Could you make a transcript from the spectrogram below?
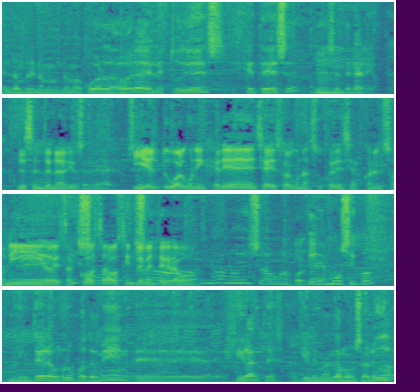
el nombre no, no me acuerdo ahora, el estudio es GTS del. Centenario. Del centenario. Del Centenario, sí. ¿Y él tuvo alguna injerencia, hizo algunas sugerencias con el sonido, Eh, esas hizo- cosas, o simplemente hizo- grabó? No, no hizo alguno, porque él es músico, integra un grupo también, eh, Gigantes, a quien le mandamos un saludo.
